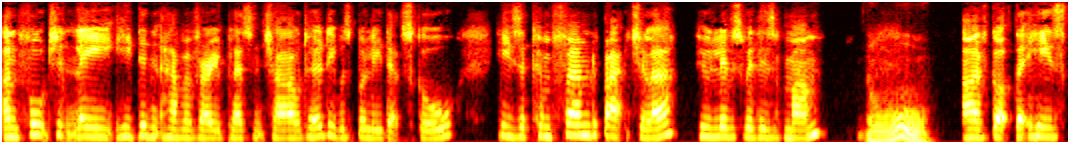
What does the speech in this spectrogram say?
unfortunately, he didn't have a very pleasant childhood. He was bullied at school. He's a confirmed bachelor who lives with his mum. Ooh. I've got that he's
